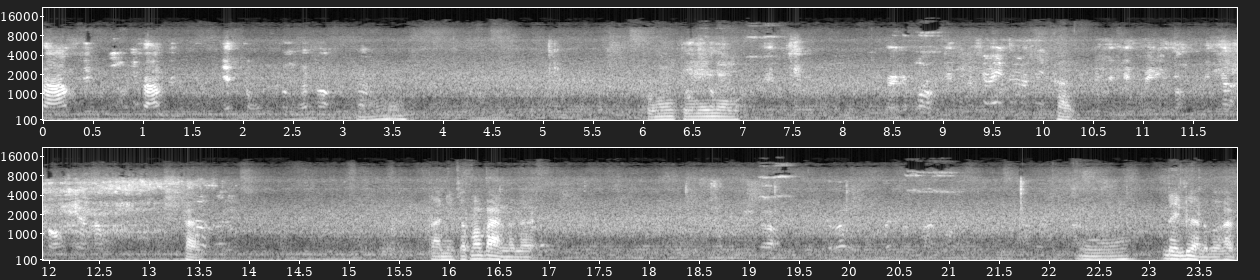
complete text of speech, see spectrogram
สามสิบสามสิบเจ็ดถุงถุงแล้วก็อ๋อถุงถุงใหญ่ เคยก็พอกิน ๆครับ สิบเอ็ดปีสองกินกันสองเนี่ยครับ ครับตอนนี้กลับมาบ้านแล้วแหละก็อืมได้เลือดแล้วบ่ครับ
